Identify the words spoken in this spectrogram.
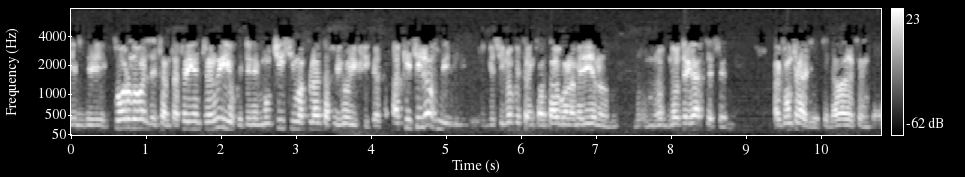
el de Córdoba, el de Santa Fe y Entre Ríos, que tienen muchísimas plantas frigoríficas. A Kicillof, Kicillof está encantado con la medida, no, no, no te gastes en... Al contrario, te la va a defender.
